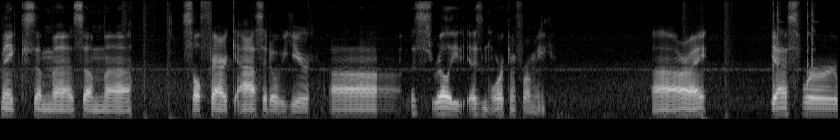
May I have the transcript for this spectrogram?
make some uh, some uh, sulfuric acid over here. Uh, this really isn't working for me. Uh, Alright. Yes, we're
